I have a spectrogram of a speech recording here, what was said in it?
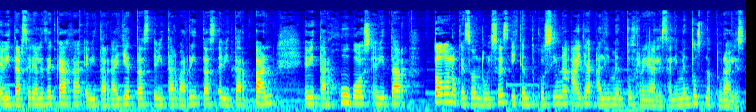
evitar cereales de caja, evitar galletas, evitar barritas, evitar pan, evitar jugos, evitar todo lo que son dulces y que en tu cocina haya alimentos reales, alimentos naturales,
